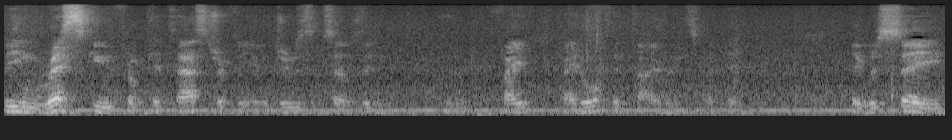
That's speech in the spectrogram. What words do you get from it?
being rescued from catastrophe. The Jews themselves didn't you know, fight, fight off the tyrants, but they, they were saved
